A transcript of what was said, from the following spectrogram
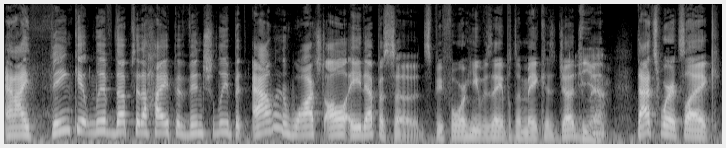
And I think it lived up to the hype eventually, but Alan watched all eight episodes before he was able to make his judgment. Yeah. That's where it's like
